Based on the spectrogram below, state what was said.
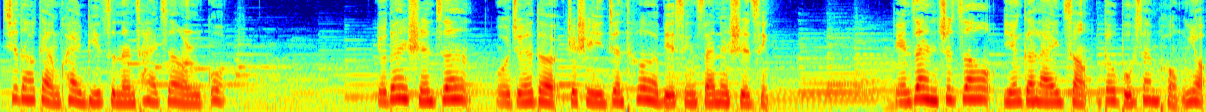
祈祷赶快彼此能擦肩而过。有段时间，我觉得这是一件特别心酸的事情。点赞之交，严格来讲都不算朋友。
